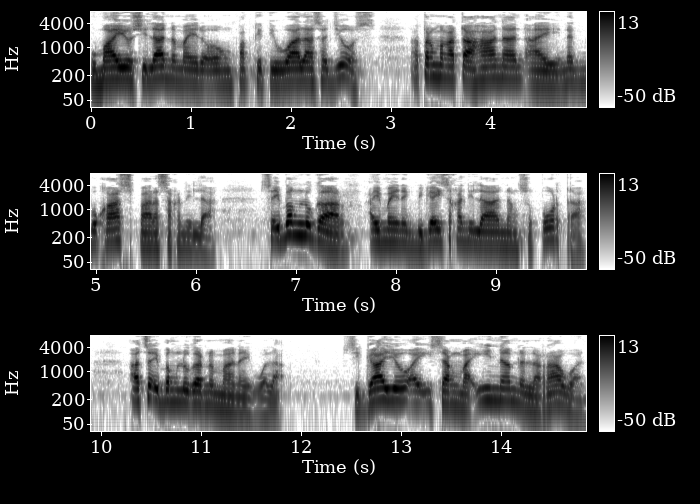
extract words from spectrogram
Humayo sila na mayroong pagtitiwala sa Diyos at ang mga tahanan ay nagbukas para sa kanila. Sa ibang lugar ay may nagbigay sa kanila ng suporta at sa ibang lugar naman ay wala. Si Gayo ay isang mainam na larawan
